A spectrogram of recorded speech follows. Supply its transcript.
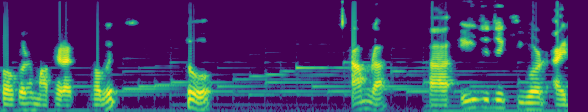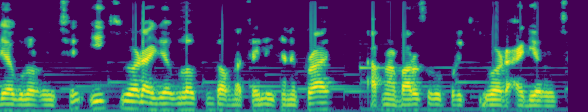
সহকারে মাথায় রাখতে হবে। তো আমরা এই যে যে কিওয়ার্ড আইডিয়াগুলো রয়েছে, এই কিওয়ার্ড আইডিয়াগুলো কিন্তু আমরা চাইলে এখানে প্রায় আপনার বারোশোর উপরে কিওয়ার্ড আইডিয়া রয়েছে।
